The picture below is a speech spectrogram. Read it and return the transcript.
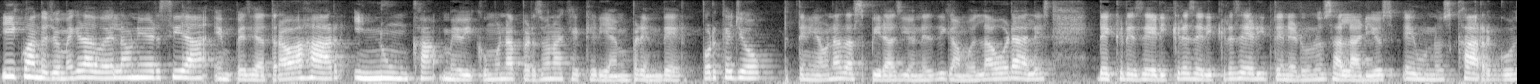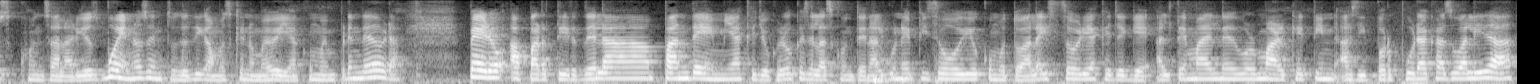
Y cuando yo me gradué de la universidad, empecé a trabajar y nunca me vi como una persona que quería emprender, porque yo tenía unas aspiraciones, digamos, laborales de crecer y crecer y crecer y tener unos salarios, eh, unos cargos con salarios buenos, entonces digamos que no me veía como emprendedora. Pero a partir de la pandemia, que yo creo que se las conté en algún episodio, como toda la historia, que llegué al tema del network marketing así por pura casualidad,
